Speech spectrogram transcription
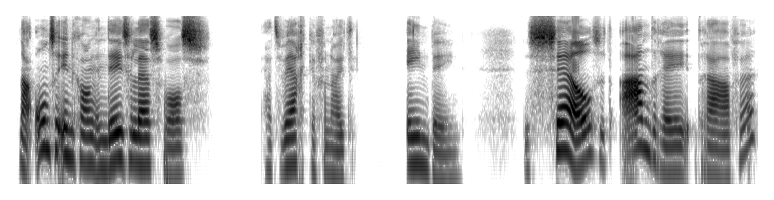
Nou, onze ingang in deze les was het werken vanuit één been. Dus zelfs het aandraven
